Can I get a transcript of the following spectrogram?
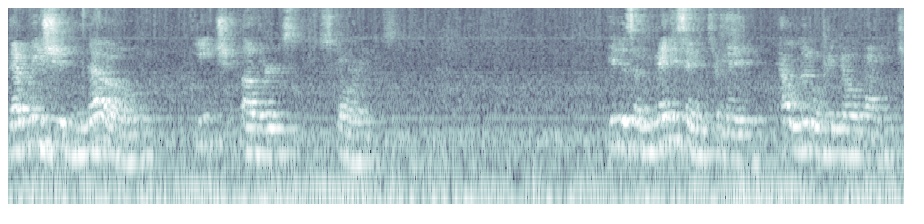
that we should know each other's stories. It is amazing to me how little we know about each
